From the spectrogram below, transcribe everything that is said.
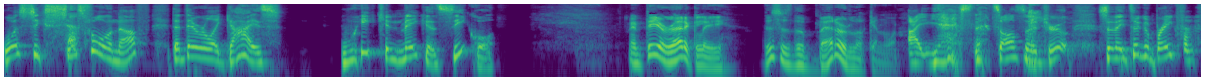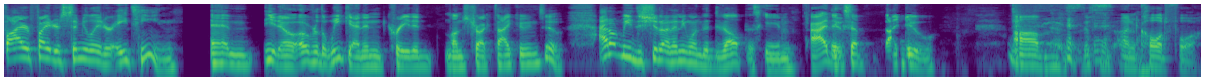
was successful enough that they were like, guys, we can make a sequel. And theoretically, this is the better looking one. I yes, that's also true. So they took a break from Firefighter Simulator 18 and you know over the weekend and created Lunch Truck Tycoon 2. I don't mean to shit on anyone that developed this game, I do. except I do. Um this is uncalled for.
